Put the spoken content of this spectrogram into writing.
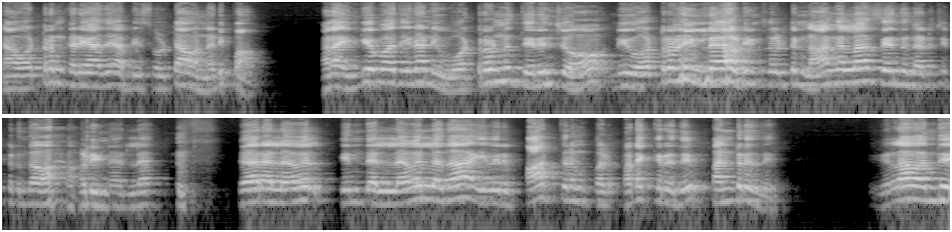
நான் ஒற்றன் கிடையாது அப்படின்னு சொல்லிட்டு அவன் நடிப்பான். ஆனால் இங்கே பார்த்தீங்கன்னா நீ ஒற்றன்னு தெரிஞ்சோம் நீ ஒற்றன் இல்லை அப்படின்னு சொல்லிட்டு நாங்கெல்லாம் சேர்ந்து நடிச்சிட்டு இருந்தோம் அப்படின்னார்ல. வேற லெவல் இந்த லெவல்ல தான் இவர் பாத்திரம் ப- படைக்கிறது பண்றது. இதெல்லாம் வந்து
